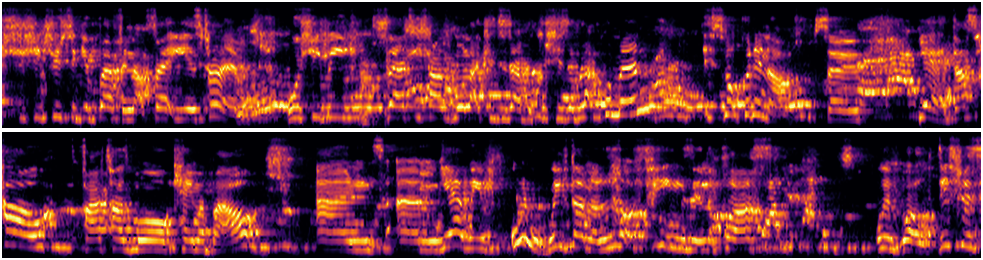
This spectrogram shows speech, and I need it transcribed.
should she choose to give birth in that 30 years time? Will she be 30 times more likely to die because she's a black woman? It's not good enough. So yeah, that's how Five Times More came about. And um, yeah, we've ooh, we've done a lot of things in the past. We've, well, this was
